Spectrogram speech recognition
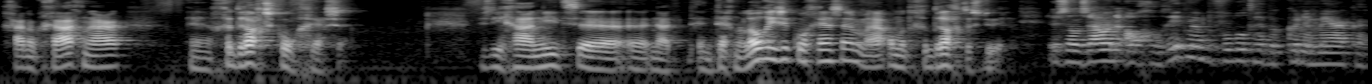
gaan ook graag naar uh, gedragscongressen. Dus die gaan niet uh, naar technologische congressen, maar om het gedrag te sturen. Dus dan zou een algoritme bijvoorbeeld hebben kunnen merken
